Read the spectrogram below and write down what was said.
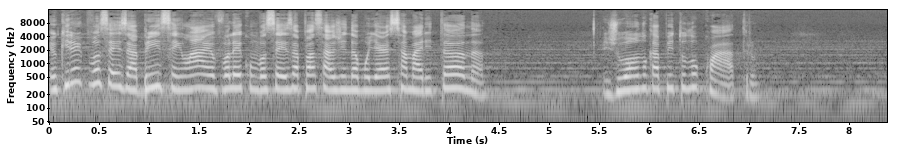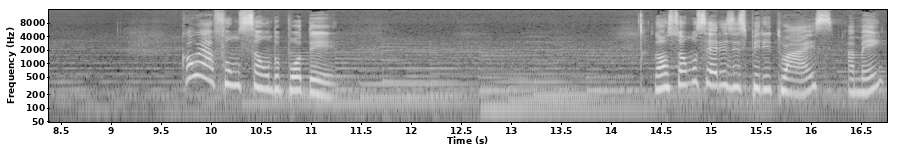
Eu queria que vocês abrissem lá, eu vou ler com vocês a passagem da mulher samaritana, João no capítulo 4. Qual é a função do poder? Nós somos seres espirituais, amém?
